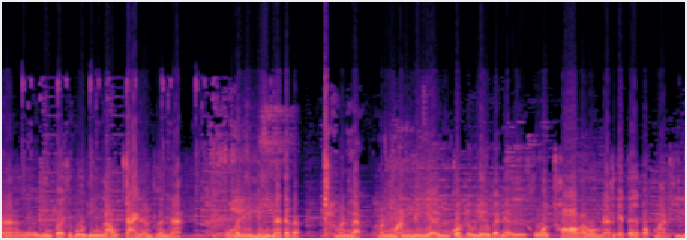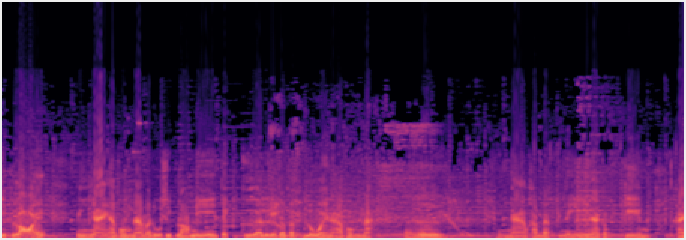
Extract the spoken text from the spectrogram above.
นะ เออ ยิ่งเปิดเทอร์โบยิ่งเล้าใจนะเพื่อนนะ ผมไม่ได้รีบนะ แต่แบบมันแบบมันมันดีอะยิ่งกดเร็วๆแบบนี้เออโคตรชอบครับผมนะ scatter ตกมาที่เรียบร้อยเป็นไงครับผมนะมาดูสิบรอบนี้จะเกลือหรือจะแบบรวยนะครับผมนะ เออ สวยงามครับแบบนี้นะกับเกมค่าย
